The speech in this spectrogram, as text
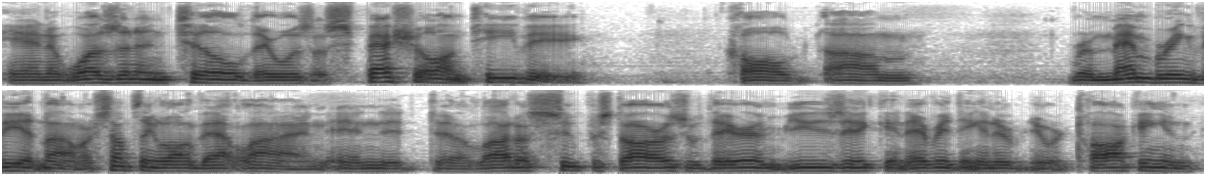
And it wasn't until there was a special on TV called um, Remembering Vietnam or something along that line. And it, a lot of superstars were there and music and everything, and they were talking. And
